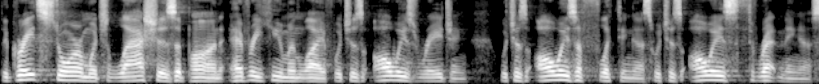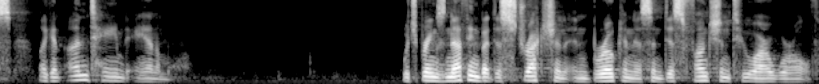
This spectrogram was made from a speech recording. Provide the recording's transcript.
The great storm which lashes upon every human life, which is always raging, which is always afflicting us, which is always threatening us like an untamed animal, which brings nothing but destruction and brokenness and dysfunction to our world.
